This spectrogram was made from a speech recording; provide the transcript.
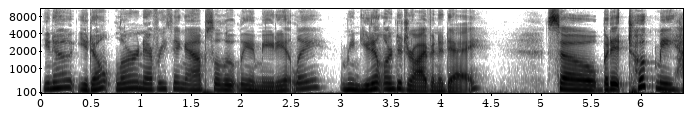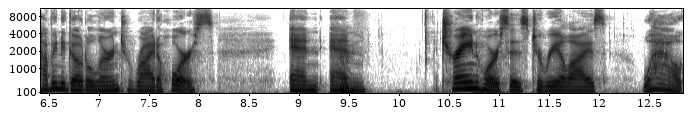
you know, you don't learn everything absolutely immediately. I mean, you didn't learn to drive in a day. So, but it took me having to go to learn to ride a horse and and hmm. train horses to realize, wow,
